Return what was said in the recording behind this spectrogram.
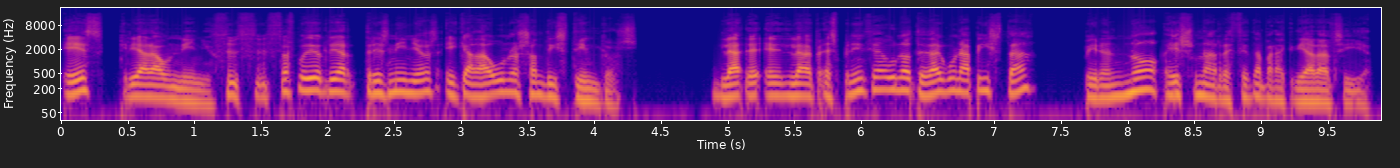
es criar a un niño. Tú has podido criar tres niños y cada uno son distintos. La, eh, eh, la, experiencia de uno te da alguna pista, pero no es una receta para criar al siguiente.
